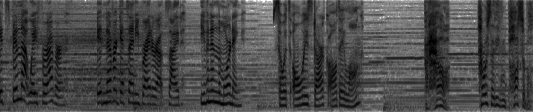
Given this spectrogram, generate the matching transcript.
It's been that way forever. It never gets any brighter outside, even in the morning. So it's always dark all day long? But how? How is that even possible?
